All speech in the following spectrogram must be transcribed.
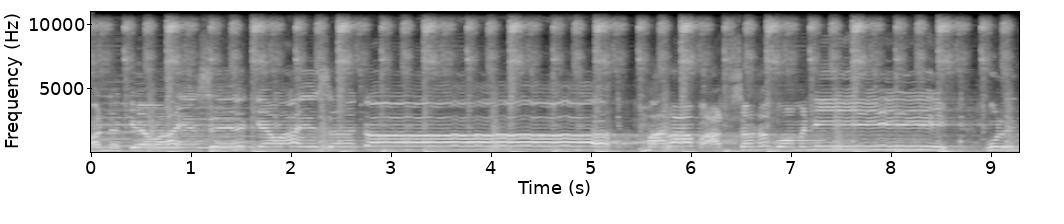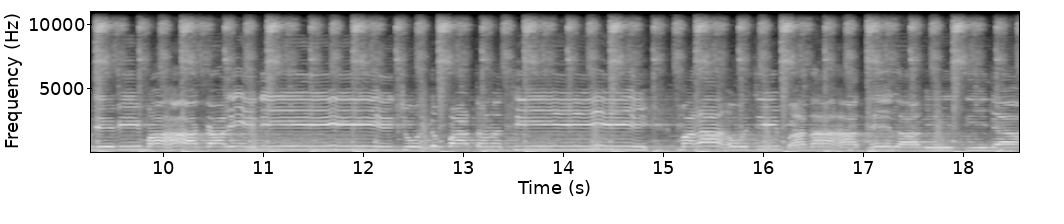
અન કહેવાય છે કહેવાય છે કા? મારા ભાષણ ગોમની, કુળદેવી મહાકાળીની જોત પાટણથી મારા હવજી બાના હાથે લાવી તીલ્યા.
